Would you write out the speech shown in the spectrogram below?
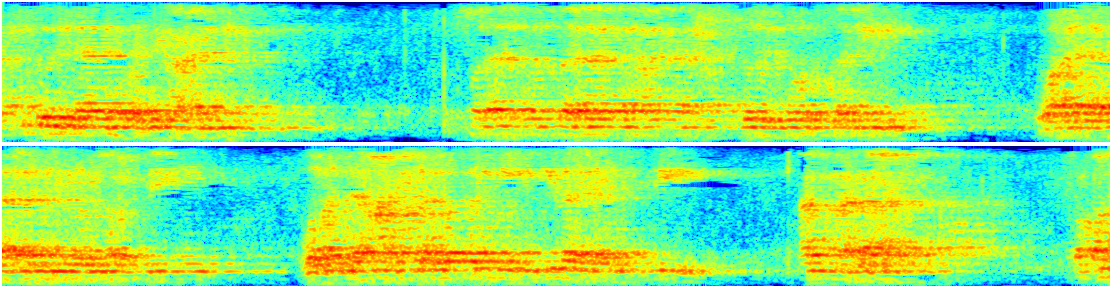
الحمد لله رب العالمين. والسلام على المرسلين وعلى آله وصحبه ومن دعا إلى يوم الدين. أما بعد فقال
